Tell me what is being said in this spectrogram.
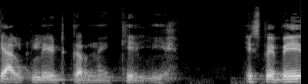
कैलकुलेट करने के लिए। इस पे base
